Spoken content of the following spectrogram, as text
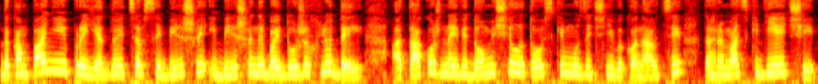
До кампанії приєднується все більше і більше небайдужих людей, а також найвідоміші литовські музичні виконавці та громадські діячі,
